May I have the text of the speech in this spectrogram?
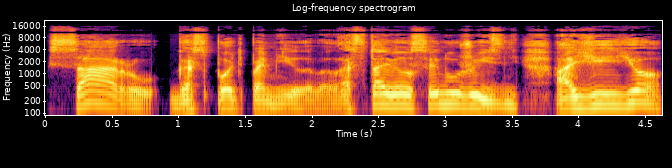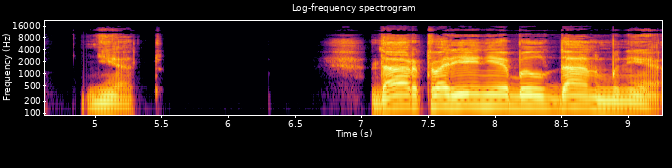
Сару, Господь помиловал, оставил сыну жизнь, а ее нет?» Дар творения был дан мне,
